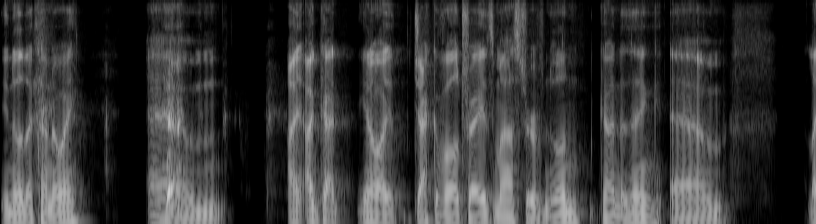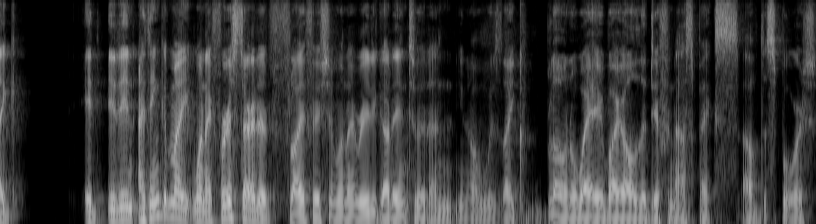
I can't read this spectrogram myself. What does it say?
You know that kind of way. Um, I, I got you know a jack of all trades, master of none kind of thing. Um, like it, it in, I think it might when I first started fly fishing when I really got into it and you know was like blown away by all the different aspects of the sport.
